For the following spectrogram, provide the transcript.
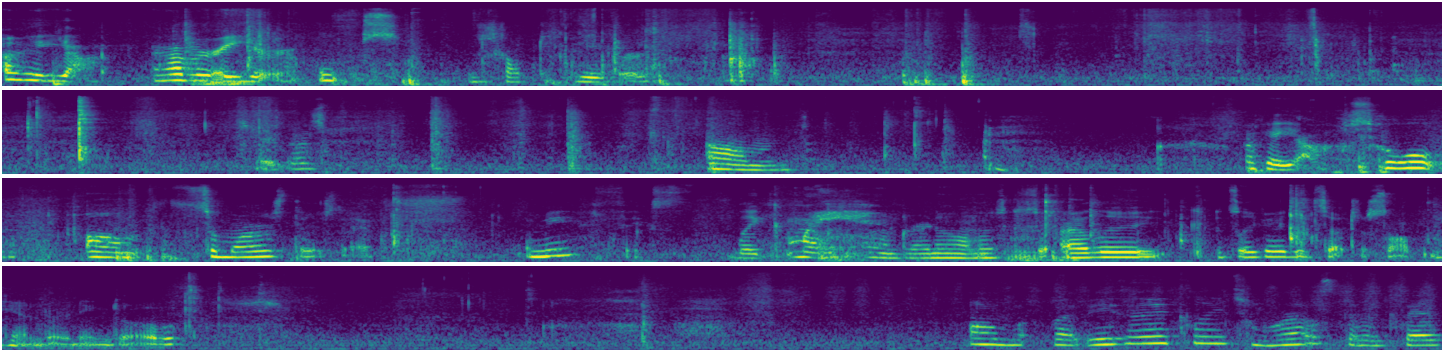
Okay, yeah, I have it right here. Oops, I just dropped the paper. Sorry, guys. Um. Okay, yeah. So, um, tomorrow's Thursday. Let me fix like my handwriting on this because I like it's like I did such a sloppy handwriting job. Um, but basically tomorrow's Thursday.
